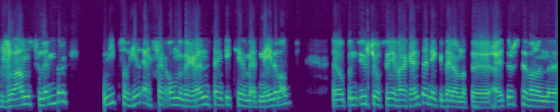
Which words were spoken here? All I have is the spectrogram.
Vlaams-Limburg. Niet zo heel erg ver onder de grens, denk ik, eh, met Nederland. Eh, op een uurtje of twee van Gent. En ik ben aan het uh, uitrusten van een uh,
